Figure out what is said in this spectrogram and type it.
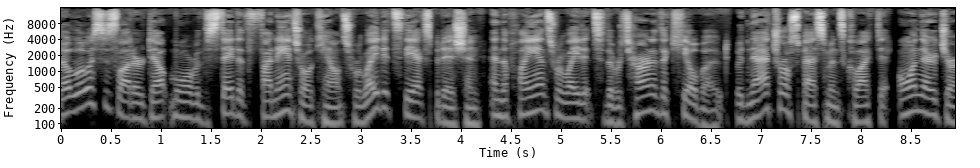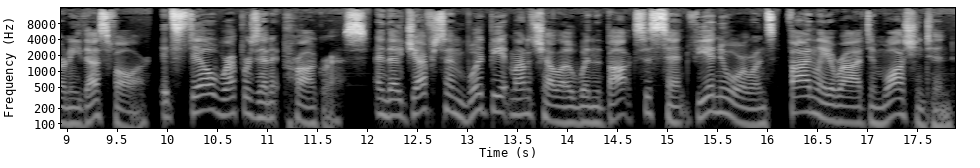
Though Lewis's letter dealt more with the state of the financial accounts related to the expedition and the plans related to the return of the keelboat with natural specimens collected on their journey thus far, it still represented progress. And though Jefferson would be at Monticello when the boxes sent via New Orleans finally arrived in Washington,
